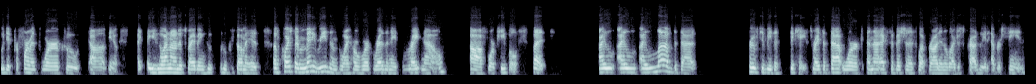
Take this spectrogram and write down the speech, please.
who did performance work, who, uh, you know, you can go on and on describing who, who Kusama is. Of course, there are many reasons why her work resonates right now uh, for people, but I, I, I love that that proved to be the, the case, right? That that work and that exhibition is what brought in the largest crowd we had ever seen.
